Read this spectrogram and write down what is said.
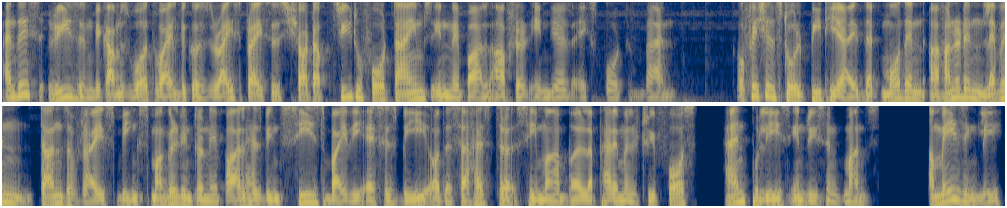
And this reason becomes worthwhile because rice prices shot up three to four times in Nepal after India's export ban. Officials told PTI that more than 111 tons of rice being smuggled into Nepal has been seized by the SSB or the Sashastra Seema Bal, a paramilitary force, and police in recent months. Amazingly,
